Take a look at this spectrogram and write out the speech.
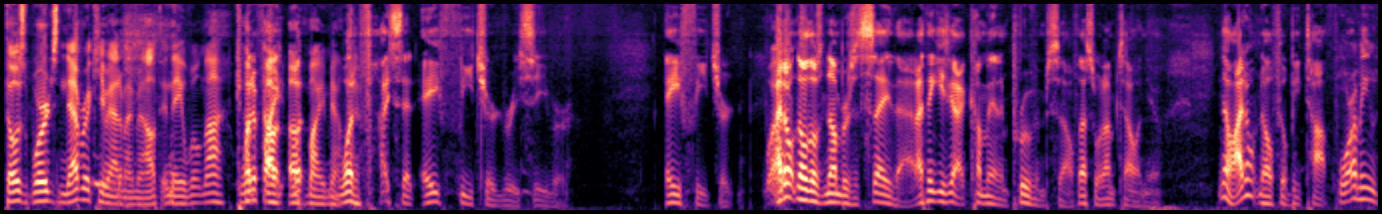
those words never came out of my mouth, and they will not come what if out I of my mouth. What if I said a featured receiver? A featured. Well- I don't know those numbers that say that. I think he's got to come in and prove himself. That's what I'm telling you. No, I don't know if he'll be top four. I mean,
